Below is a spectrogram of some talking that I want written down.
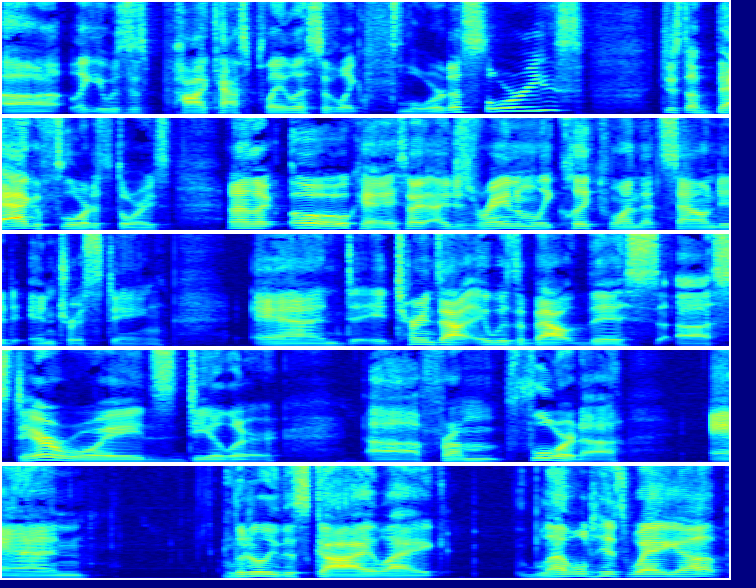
uh, like it was this podcast playlist of like Florida stories just a bag of Florida stories. And I was like, oh, okay. So I, I, just randomly clicked one that sounded interesting. And it turns out it was about this uh, steroids dealer uh, from Florida. And literally, this guy like leveled his way up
